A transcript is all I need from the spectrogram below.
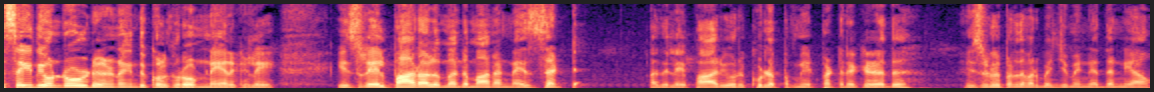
செய்தி ஒன்றோடு இணைந்து கொள்கிறோம் நேர்களே. இஸ்ரேல் பாராளுமன்றமான நெசட் அதிலே பாரி ஒரு குழப்பம் ஏற்பட்டிருக்கிறது. இஸ்ரேல் பிரதமர் பெஞ்சமின் நெதன்யா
